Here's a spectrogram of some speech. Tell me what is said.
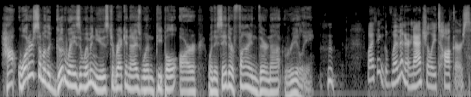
How? What are some of the good ways that women use to recognize when people are, when they say they're fine, they're not really? Well, I think women are naturally talkers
